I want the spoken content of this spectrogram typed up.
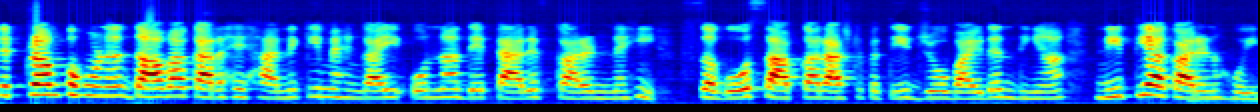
ਤੇ ਟਰੰਪ ਹੁਣ ਦਾਅਵਾ ਕਰ ਰਹੇ ਹਨ ਕਿ ਮਹਿੰਗਾਈ ਉਹਨਾਂ ਦੇ ਟੈਰਿਫ ਕਾਰਨ ਨਹੀਂ, ਸਗੋਂ ਸਾਬਕਾ ਰਾਸ਼ਟਰਪਤੀ ਜੋ ਬਾਈਡਨ ਦੀਆਂ ਨੀਤੀਆਂ ਕਾਰਨ ਹੋਈ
